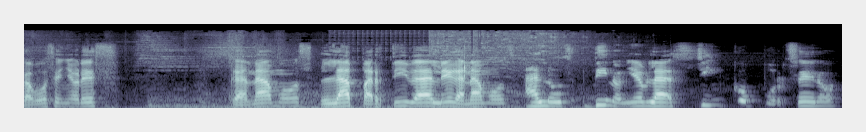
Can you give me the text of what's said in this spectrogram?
Acabó, señores. Ganamos la partida. Le ganamos a los Dino Niebla 5 por 0.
